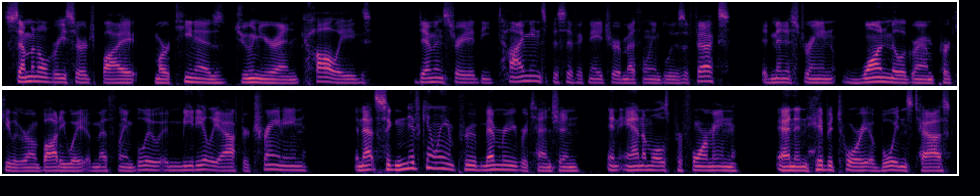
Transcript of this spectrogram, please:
Seminal research by Martinez Jr. and colleagues demonstrated the timing specific nature of methylene blue's effects administering one milligram per kilogram body weight of methylene blue immediately after training, and that significantly improved memory retention in animals performing an inhibitory avoidance task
